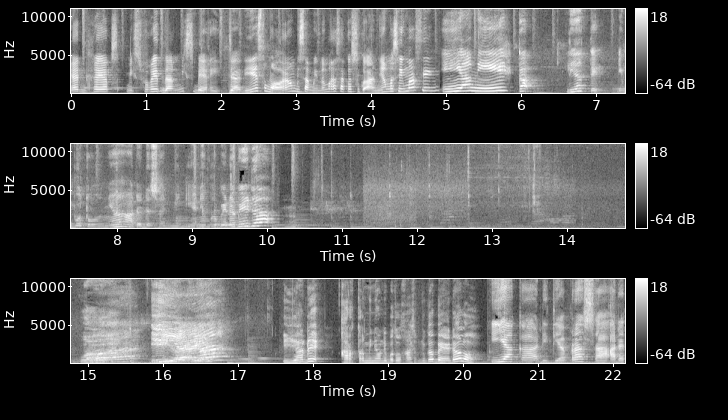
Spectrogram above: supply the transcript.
red grapes, mixed fruit, dan mixed berry. Jadi semua orang bisa minum rasa kesukaannya masing-masing. Iya nih. Kak, lihat deh, di botolnya ada desain minion yang berbeda-beda. Wah, iya ya. Iya, Dek. Karakter minion di botol Kak Asep juga beda loh. Iya kak, di tiap rasa ada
